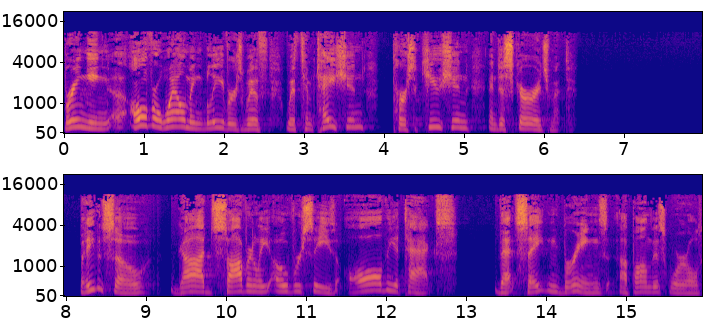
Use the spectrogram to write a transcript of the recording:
bringing uh, overwhelming believers with, with temptation, persecution, and discouragement. But even so, God sovereignly oversees all the attacks that Satan brings upon this world,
